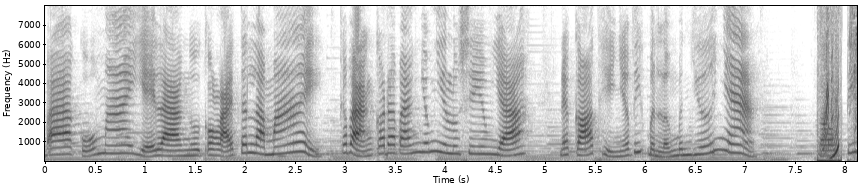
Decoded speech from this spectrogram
Ba của Mai, vậy là người còn lại tên là Mai. Các bạn có đáp án giống như Lucy không vậy? Nếu có thì nhớ viết bình luận bên dưới nha. Câu tiếp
